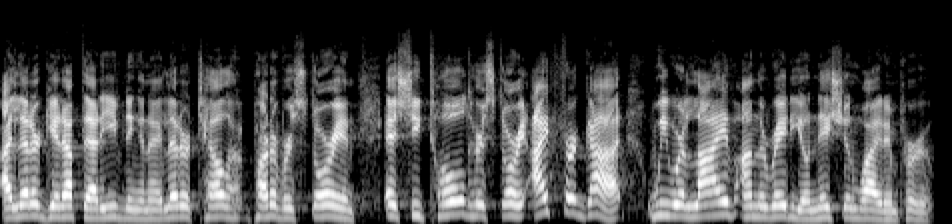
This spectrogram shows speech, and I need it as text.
I let her get up that evening and I let her tell her, part of her story. And as she told her story, I forgot we were live on the radio nationwide in Peru.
